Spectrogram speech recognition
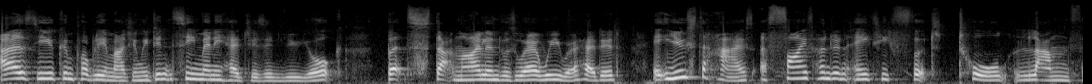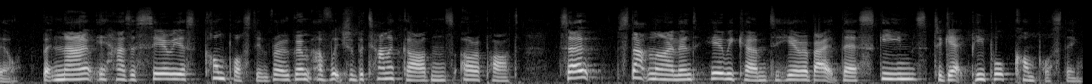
As you can probably imagine, we didn't see many hedges in New York, but Staten Island was where we were headed. It used to house a 580 foot tall landfill, but now it has a serious composting program of which the Botanic Gardens are a part. So, Staten Island, here we come to hear about their schemes to get people composting.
